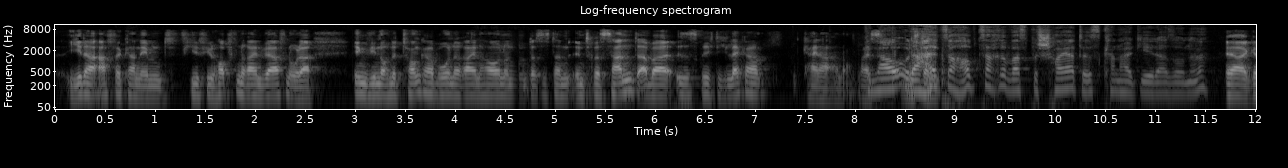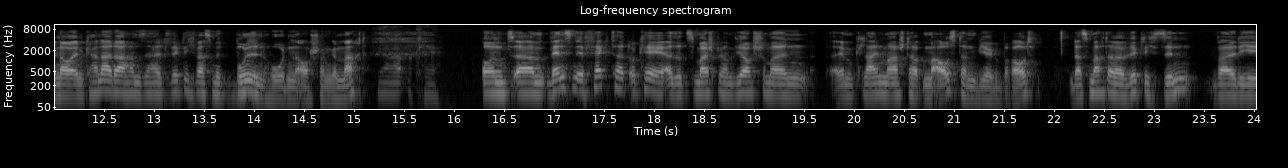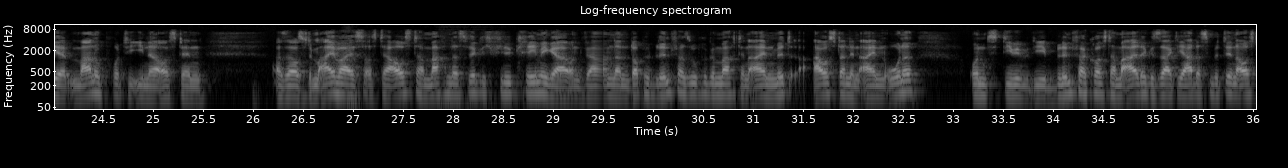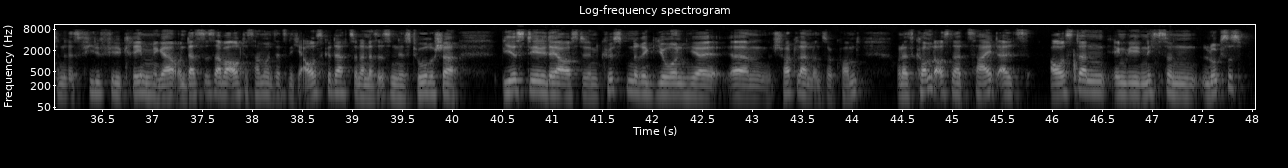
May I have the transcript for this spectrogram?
jeder Affe kann eben viel, viel Hopfen reinwerfen oder irgendwie noch eine Tonkabohne reinhauen und das ist dann interessant, aber ist es richtig lecker? Keine Ahnung. Weiß, genau, oder halt so Hauptsache was Bescheuertes kann halt jeder so, ne? Ja, genau. In Kanada haben sie halt wirklich was mit Bullenhoden auch schon gemacht. Ja, okay. Und ähm, wenn es einen Effekt hat, okay, also zum Beispiel haben wir auch schon mal ein, im kleinen Maßstab ein Austernbier gebraut. Das macht aber wirklich Sinn, weil die Manoproteine aus den also aus dem Eiweiß, aus der Auster, machen das wirklich viel cremiger. Und wir haben dann Doppelblindversuche gemacht, den einen mit Austern, den einen ohne. Und die, die Blindverkoster haben alle gesagt, ja, das mit den Austern ist viel, viel cremiger. Und das ist aber auch, das haben wir uns jetzt nicht ausgedacht, sondern das ist ein historischer Bierstil, der aus den Küstenregionen hier ähm, Schottland und so kommt. Und das kommt aus einer Zeit, als Austern irgendwie nicht so ein Luxus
